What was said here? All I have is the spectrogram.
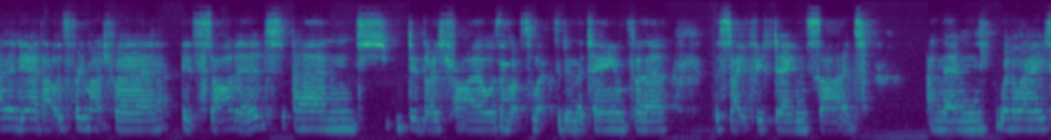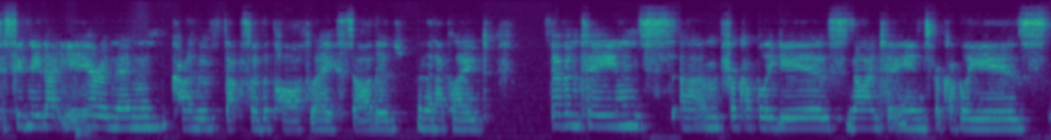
And then, yeah, that was pretty much where it started and did those trials and got selected in the team for the state 15 side. And then went away to Sydney that year, and then kind of that's where the pathway started. And then I played 17s um, for a couple of years, 19s for a couple of years,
